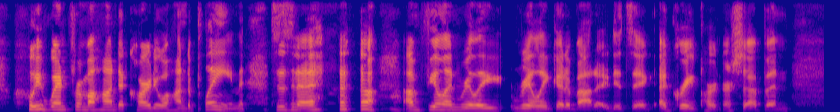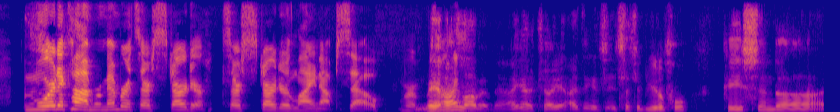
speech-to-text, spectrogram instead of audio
we went from a Honda car to a Honda plane. This isn't a. I'm feeling really, really good about it. It's a, a great partnership and more to come. Remember, it's our starter. It's our starter lineup. So man, I love it, man. I got to tell you, I think it's it's such a beautiful piece, and uh,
